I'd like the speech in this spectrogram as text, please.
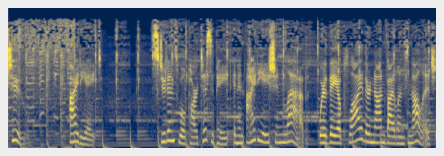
2. Ideate. Students will participate in an ideation lab where they apply their nonviolence knowledge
